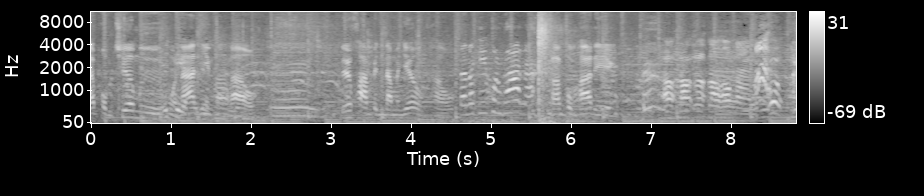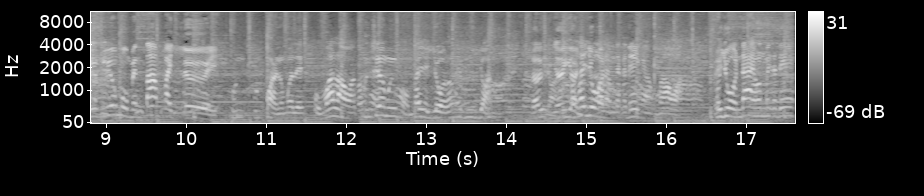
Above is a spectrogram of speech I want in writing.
แล้วผมเชื่อมือหัวหน้าทีมของเรา ด้วยความเป็นดรัมเมเยอร์ของเขาแต่เมื่อกี้คุณพลาดนะครับผมพลาดเองเราเราเราเราเอาไงลืมเรื่องโมเมนตัมไปเลย คุณคุณปล่อยลงมาเลย ผมว่าเราอะต้องเชื่อมือผมถ้าอย่าโยนต้องให้พี่หย่อน แล้วเยอะหย่อนถ้าโยนอะมันจะกระเด้งไงของเราอะพอโยนได้มันไม่กระเด้ง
